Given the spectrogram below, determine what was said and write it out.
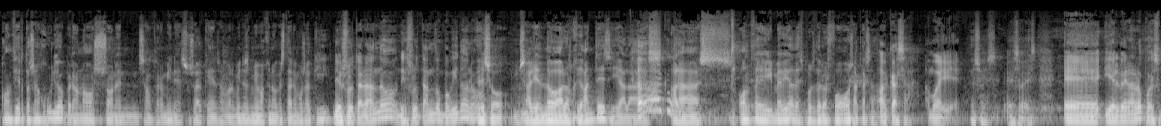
conciertos en julio, pero no son en San Fermines. O sea que en San Fermines me imagino que estaremos aquí. Disfrutando, disfrutando un poquito, ¿no? Eso, saliendo a los gigantes y a Ah, las, a once y media después de los fuegos a casa. A casa. Muy bien. Eso es. Eso es. Eh, y el verano, pues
